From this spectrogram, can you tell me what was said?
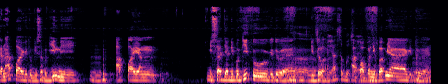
Kenapa gitu bisa begini? Apa yang bisa jadi begitu gitu kan? gitu loh. ya sebut apa penyebabnya gitu kan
